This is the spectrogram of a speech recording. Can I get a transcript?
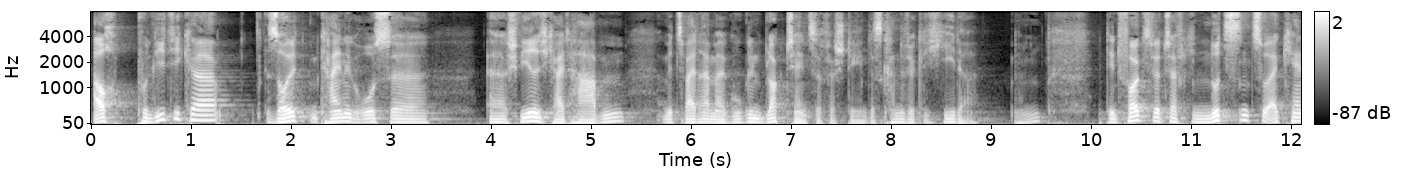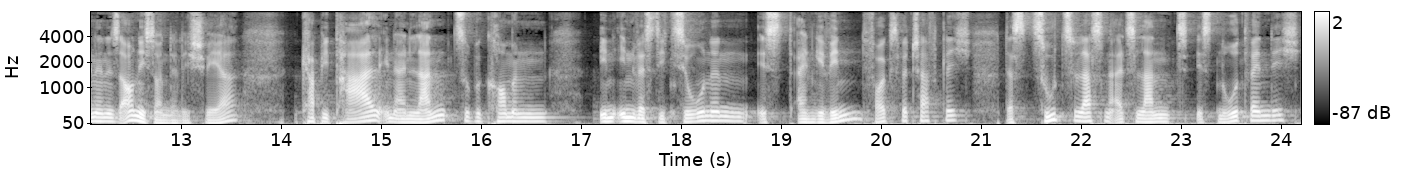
Auch Politiker sollten keine große äh, Schwierigkeit haben, mit zwei, dreimal googeln, Blockchain zu verstehen. Das kann wirklich jeder. Mhm. Den volkswirtschaftlichen Nutzen zu erkennen, ist auch nicht sonderlich schwer. Kapital in ein Land zu bekommen, in Investitionen ist ein Gewinn volkswirtschaftlich. Das zuzulassen als Land ist notwendig.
